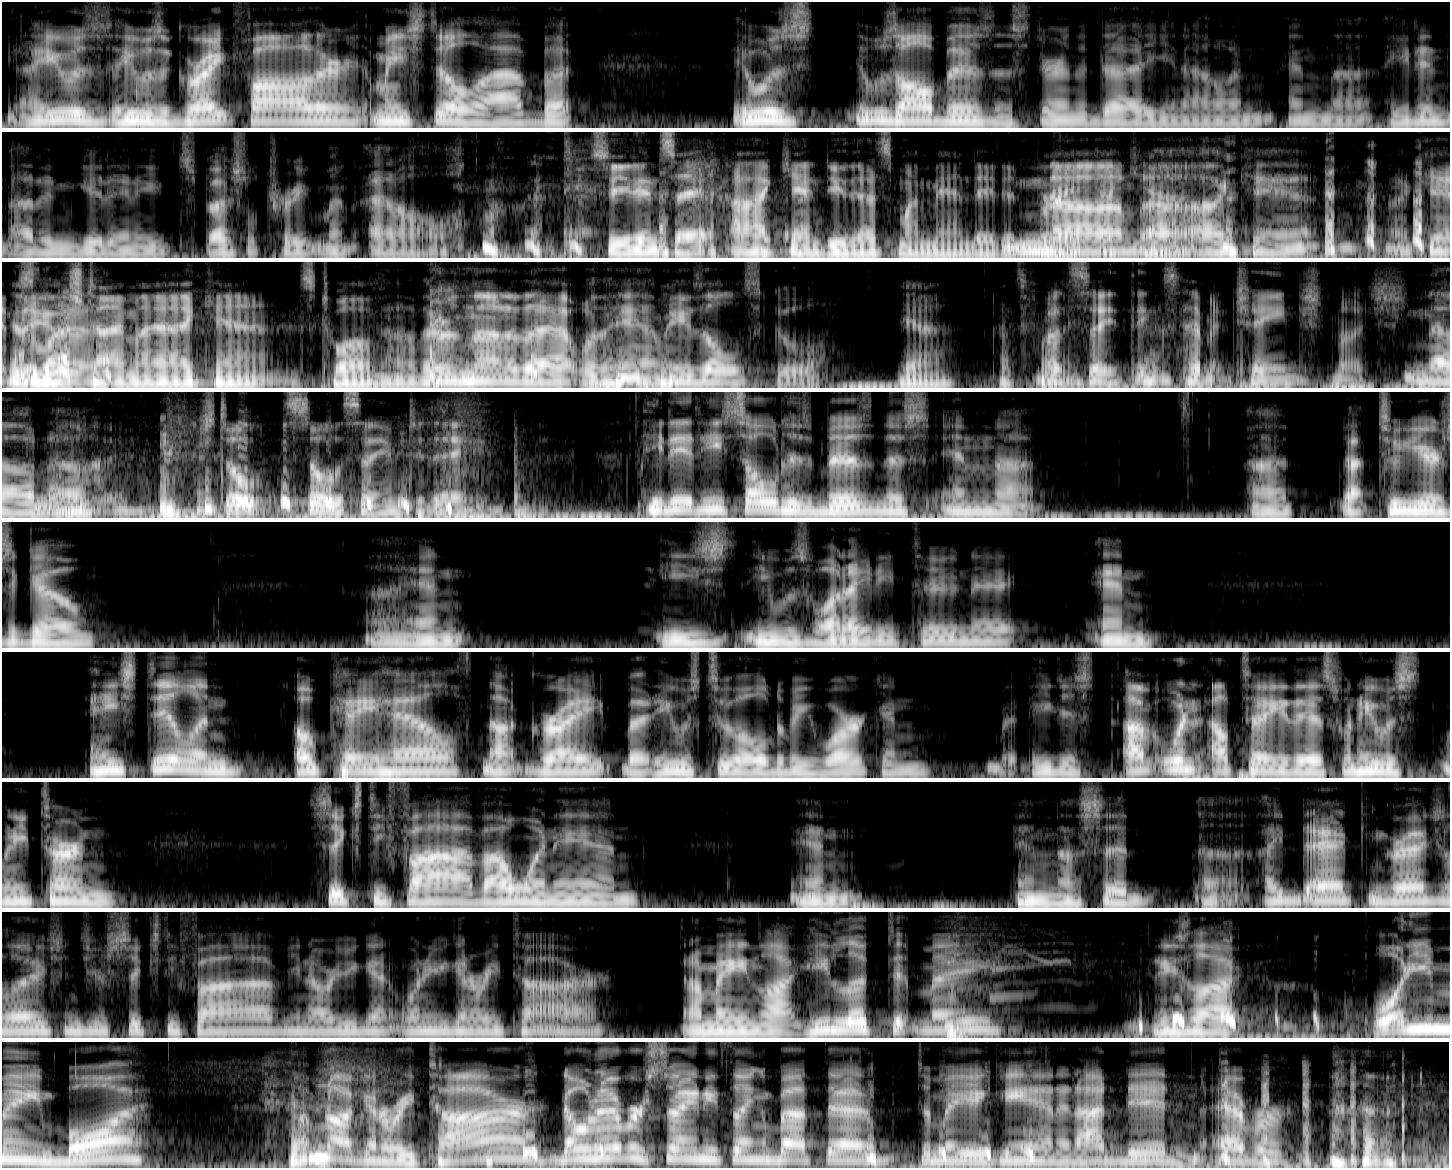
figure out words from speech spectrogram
You know, he was he was a great father. I mean, he's still alive, but it was it was all business during the day. You know, and and uh, he didn't I didn't get any special treatment at all. So you didn't say, "Oh, "I can't do that. That's my mandated break. no, I can't." no, I can't. I can't. it's do that. lunchtime. I, I can't. It's twelve. No, there was none of that with him. He's old school. Yeah, that's I funny. would say things haven't changed much. No, no. Still still the same today. He did. He sold his business in uh, uh, about two years ago, uh, and he's he was what eighty two, Nick, and he's still in okay health, not great, but he was too old to be working. But he just I, when, I'll tell you this: when he was when he turned sixty five, I went in and and I said, uh, "Hey, Dad, congratulations! You're 65. You know, are you going? When are you going to retire?" And I mean, like he looked at me, and he's like, "What do you mean, boy? I'm not going to retire. Don't ever say anything about that to me again." And I didn't ever.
